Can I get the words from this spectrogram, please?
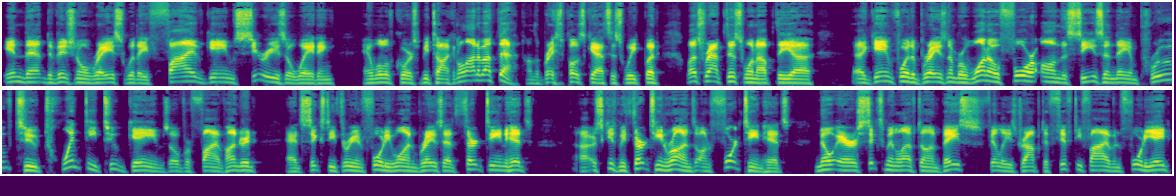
in that divisional race with a five game series awaiting. And we'll, of course, be talking a lot about that on the Braves postcast this week. But let's wrap this one up. The uh, uh, game for the Braves, number 104 on the season. They improved to 22 games over 500 at 63 and 41. Braves had 13 hits, uh, excuse me, 13 runs on 14 hits, no errors, six men left on base. Phillies dropped to 55 and 48,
